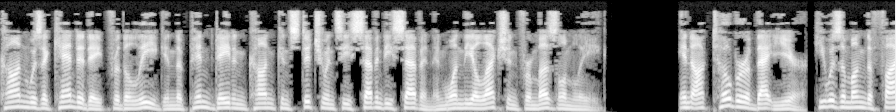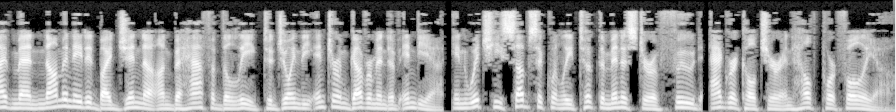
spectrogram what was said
Khan was a candidate for the League in the Pind Dadan Khan constituency 77 and won the election for Muslim League. In October of that year, he was among the five men nominated by Jinnah on behalf of the League to join the interim government of India, in which he subsequently took the Minister of Food, Agriculture and Health portfolio.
